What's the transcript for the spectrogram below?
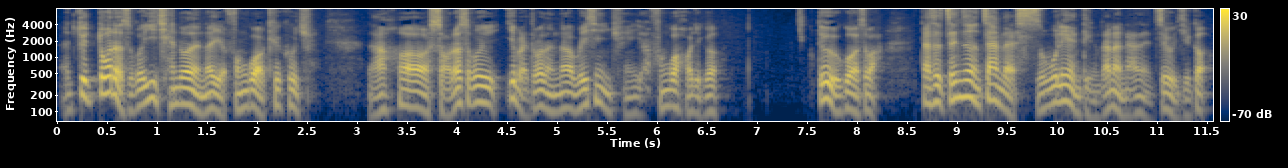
呃，最多的时候一千多人的也封过 QQ 群。然后少的时候一百多人的微信群也封过好几个，都有过是吧？但是真正站在食物链顶端的男人只有一个，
